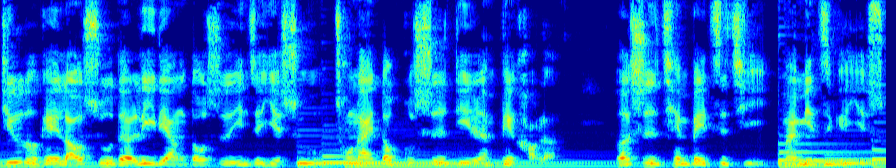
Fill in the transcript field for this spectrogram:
基督徒可以饶恕的力量，都是因着耶稣，从来都不是敌人变好了，而是谦卑自己，卖面子给耶稣。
